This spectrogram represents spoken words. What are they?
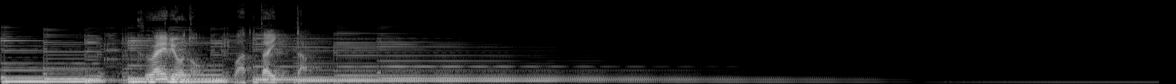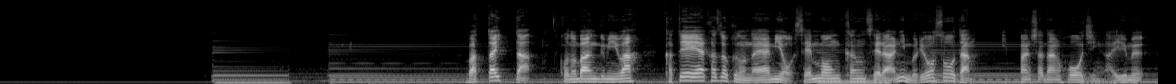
加え量の割ったいった。割ったいったこの番組は家庭や家族の悩みを専門カウンセラーに無料相談一般社団法人歩む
